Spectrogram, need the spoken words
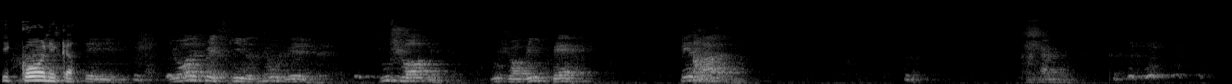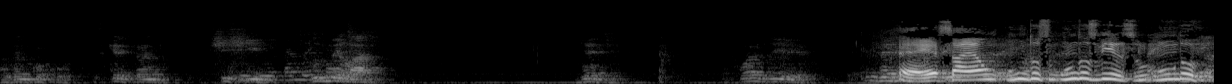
Icônica. terrível. Eu olho para a esquina assim, eu vejo um jovem, um jovem em pé, pelado, cagando, fazendo cocô, excretando, xixi, tudo melado. Gente, é fora de. É, essa é um, um dos um dos vírus, um do.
